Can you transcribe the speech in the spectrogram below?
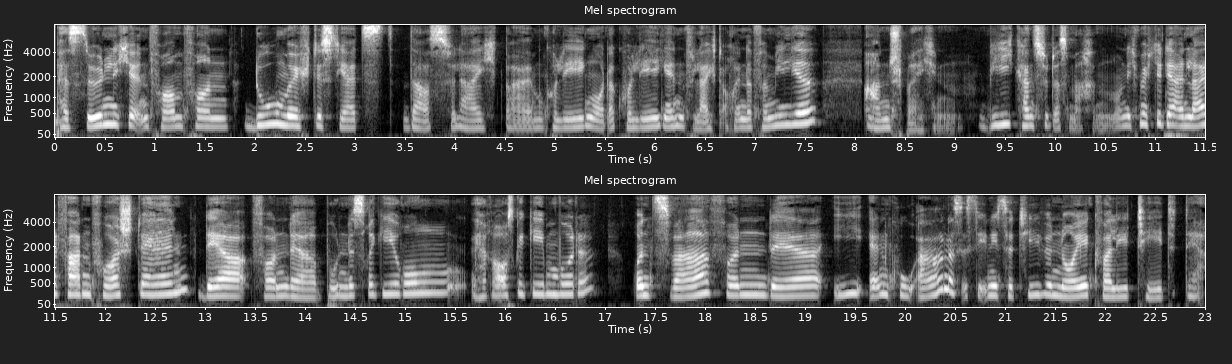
Persönliche in Form von, du möchtest jetzt das vielleicht beim Kollegen oder Kollegin, vielleicht auch in der Familie ansprechen. Wie kannst du das machen? Und ich möchte dir einen Leitfaden vorstellen, der von der Bundesregierung herausgegeben wurde. Und zwar von der INQA, das ist die Initiative Neue Qualität der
